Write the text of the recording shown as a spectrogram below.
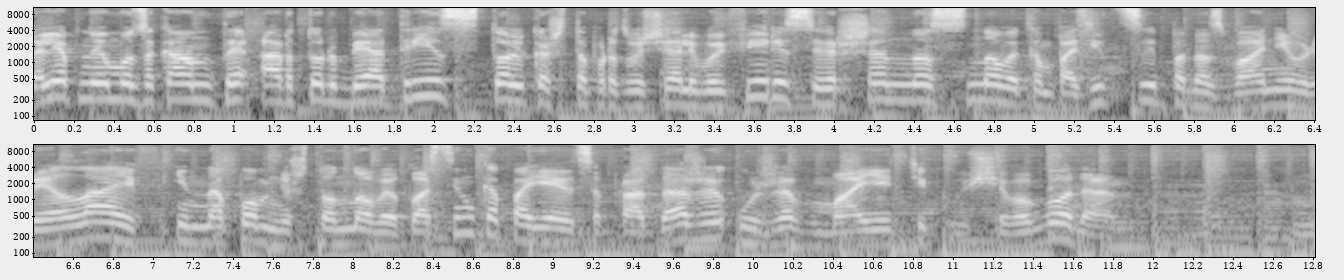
Великолепные музыканты Артур Беатрис только что прозвучали в эфире совершенно с новой композицией под названием Real Life. И напомню, что новая пластинка появится в продаже уже в мае текущего года.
